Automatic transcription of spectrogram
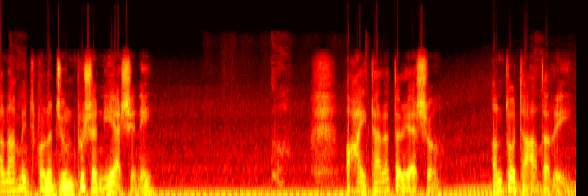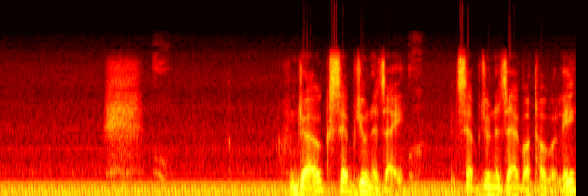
আমি কোনো জুন পুষে নিয়ে আসেনি। ভাই তাড়াতাড়ি আসো। অন্ত তাড়াতাড়ি যাই হোক সেব জুনে যাই। সেব জুনে যাই কথা বলি।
